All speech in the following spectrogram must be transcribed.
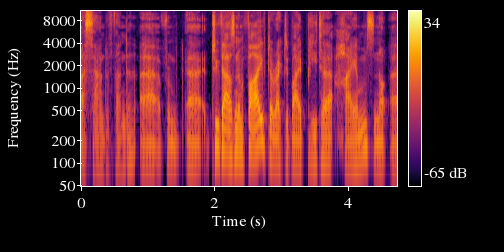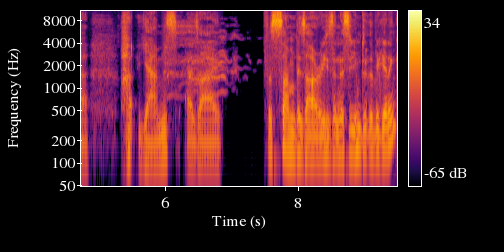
A Sound of Thunder uh, from uh, 2005, directed by Peter Hyams, not uh, Yams, as I, for some bizarre reason, assumed at the beginning,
